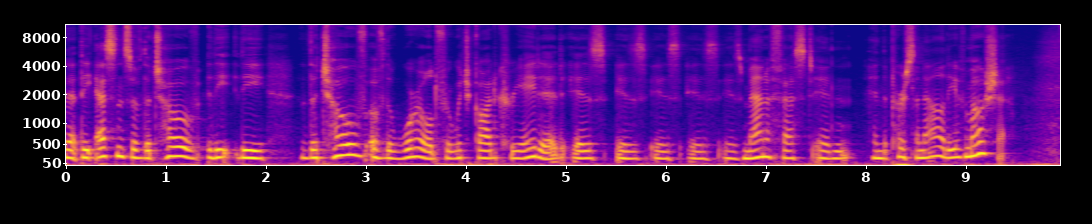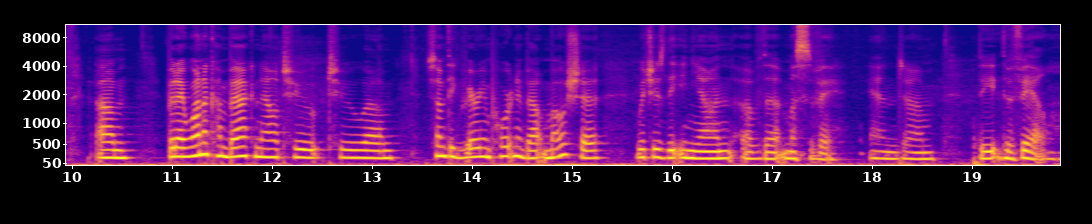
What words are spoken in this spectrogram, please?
that the essence of the tov, the the the tov of the world for which God created is is is is is manifest in in the personality of Moshe. Um, but I want to come back now to to um, something very important about Moshe, which is the inyan of the masveh and um, the the veil,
